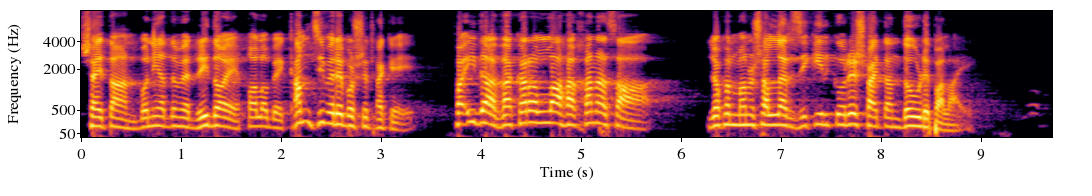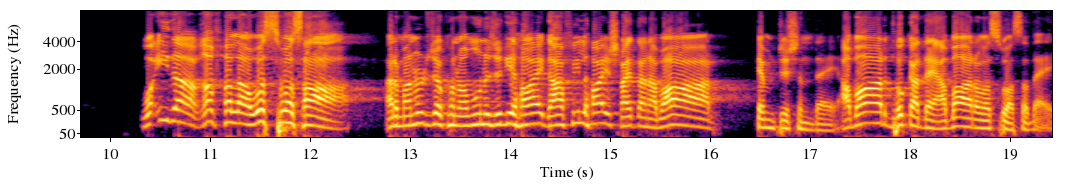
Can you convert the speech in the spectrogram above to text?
শৈতান বনি আদমের হৃদয়ে, কলবে খামচি মেরে বসে থাকে। ফাইদা জাকার আল্লাহ খানাসা, যখন মানুষ আল্লাহর জিকির করে, শয়তান দৌড়ে পালায়। ওয়াইদা গাফালা ওয়াসওয়াসা, আর মানুষ যখন অমনোযোগী হয়, গাফিল হয়, শয়তান আবার টেম্পটেশন দেয়, আবার ধোকা দেয়, আবার ওয়াসওয়াসা দেয়।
